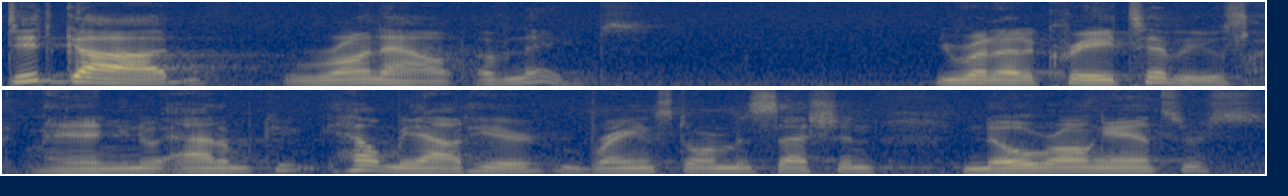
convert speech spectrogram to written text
Did God run out of names. You run out of creativity. It was like, man, you know, Adam, help me out here? Brainstorming session, no wrong answers.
